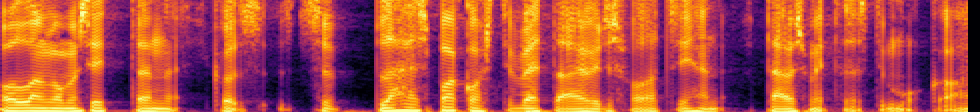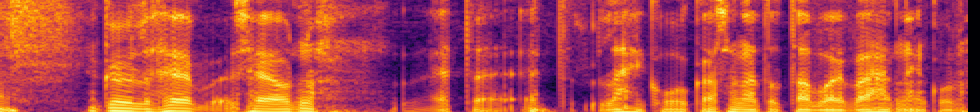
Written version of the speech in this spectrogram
ollaanko me sitten, kun se lähes pakosti vetää Yhdysvallat siihen täysmittaisesti mukaan? No kyllä se, se on että, että lähikuukausina tota voi vähän niin kuin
